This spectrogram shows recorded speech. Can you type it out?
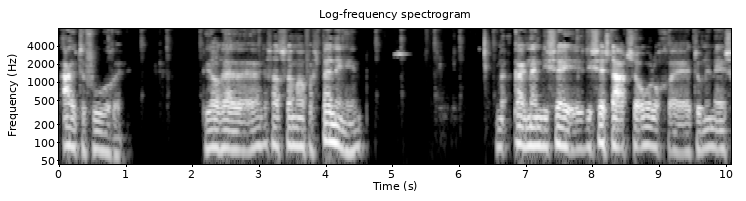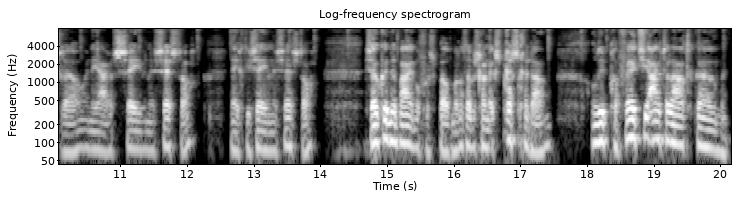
uit te voeren. Die hadden, daar zat zomaar voorspelling in. Kijk, neem die, die zesdaagse oorlog toen in Israël in de jaren 67, 1967. Is ook in de Bijbel voorspeld, maar dat hebben ze gewoon expres gedaan. Om die profetie uit te laten komen.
